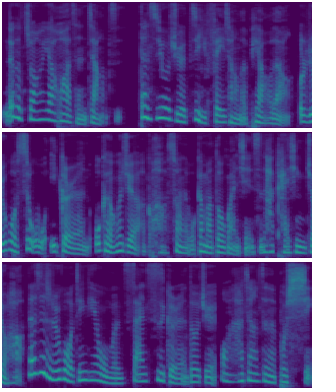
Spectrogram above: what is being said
那个妆要化成这样子。但是又觉得自己非常的漂亮。如果是我一个人，我可能会觉得，哇，算了，我干嘛多管闲事？他开心就好。但是如果今天我们三四个人都觉得，哇，他这样真的不行。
